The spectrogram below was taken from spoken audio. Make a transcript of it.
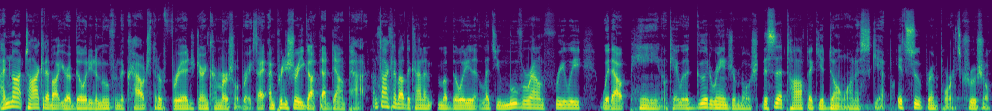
I'm not talking about your ability to move from the couch to the fridge during commercial breaks. I, am pretty sure you got that down pat. I'm talking about the kind of mobility that lets you move around freely without pain, okay, with a good range of motion. This is a topic you don't want to skip. It's super important, it's crucial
